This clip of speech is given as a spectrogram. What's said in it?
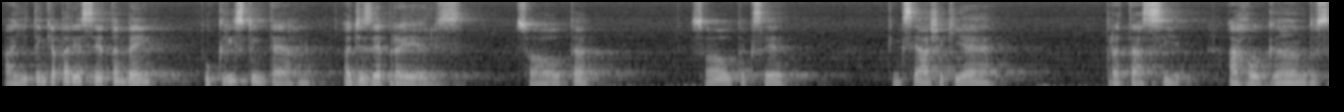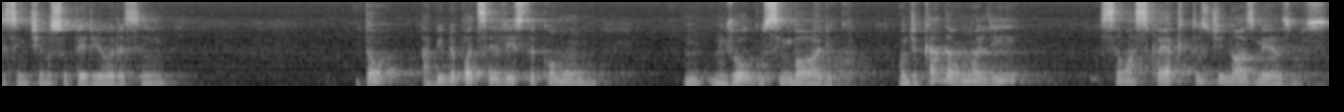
Aí tem que aparecer também o Cristo interno a dizer para eles: solta, solta, que você, quem que você acha que é para estar tá se arrogando, se sentindo superior assim? Então, a Bíblia pode ser vista como um, um, um jogo simbólico, onde cada um ali são aspectos de nós mesmos.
